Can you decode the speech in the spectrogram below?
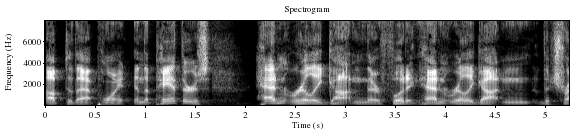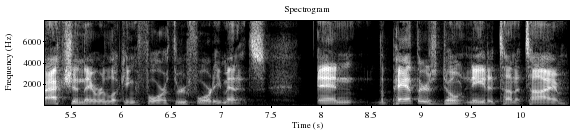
up to that point, and the Panthers hadn't really gotten their footing, hadn't really gotten the traction they were looking for through 40 minutes. And the Panthers don't need a ton of time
